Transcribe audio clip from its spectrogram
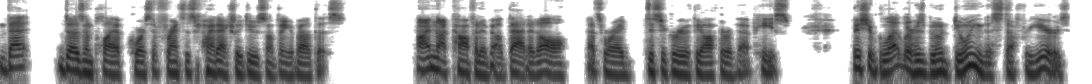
That does imply, of course, that Francis might actually do something about this. I'm not confident about that at all. That's where I disagree with the author of that piece. Bishop Glettler has been doing this stuff for years,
